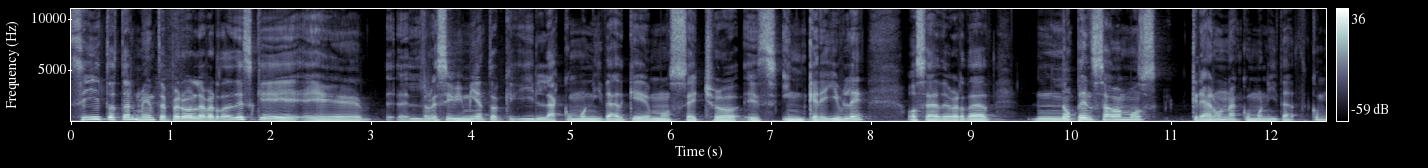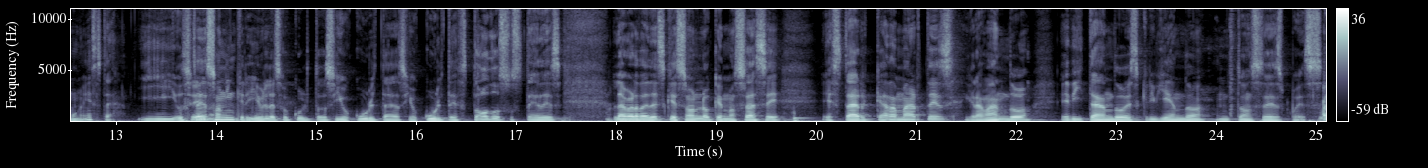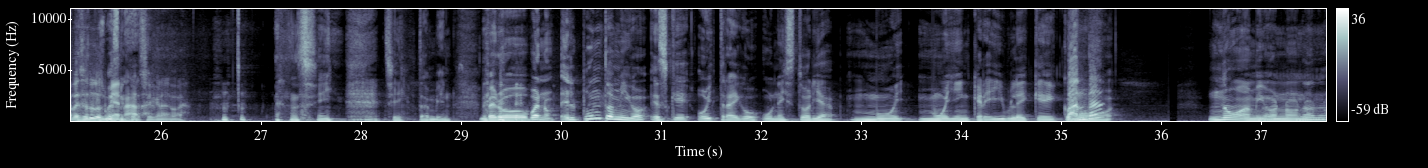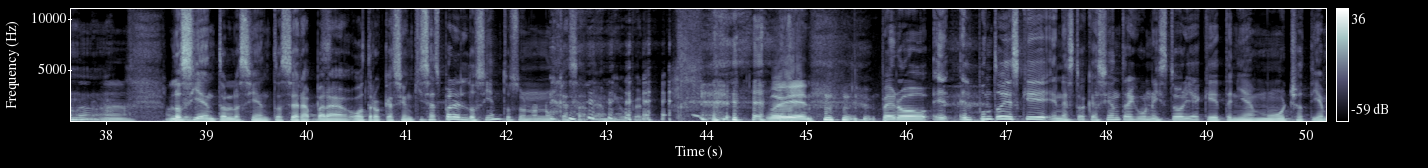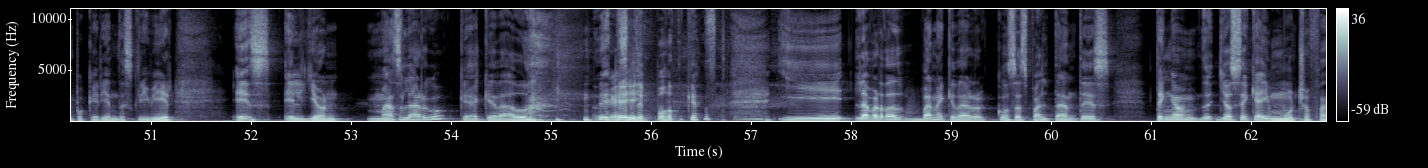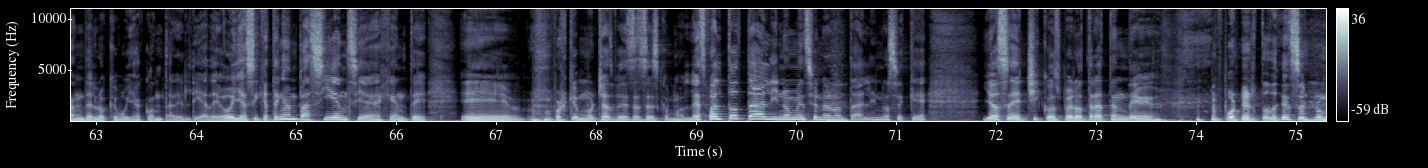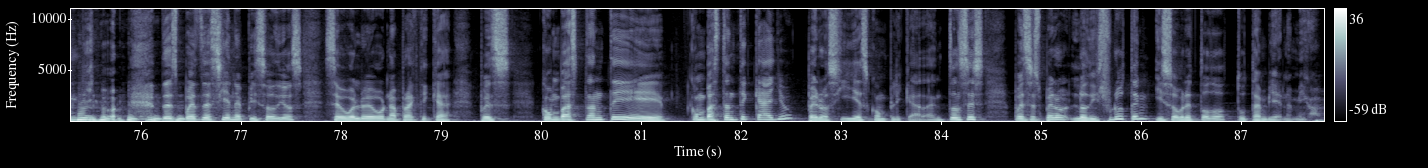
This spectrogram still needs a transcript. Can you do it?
Sí, totalmente, pero la verdad es que eh, el recibimiento que- y la comunidad que hemos hecho es increíble. O sea, de verdad, no pensábamos crear una comunidad como esta. Y ustedes no. son increíbles ocultos y ocultas y ocultes, todos ustedes. La verdad es que son lo que nos hace estar cada martes grabando, editando, escribiendo. Entonces, pues... A veces los pues miércoles nada. se graba. Sí, sí, también. Pero bueno, el punto, amigo, es que hoy traigo una historia muy, muy increíble que como... ¿Panda? No, amigo, no, no, no. no, Ah, Lo siento, lo siento. Será para otra ocasión. Quizás para el 200, uno nunca sabe, amigo, pero... Muy bien. Pero el, el punto es que en esta ocasión traigo una historia que tenía mucho tiempo queriendo escribir. Es el guion más largo que ha quedado de este podcast. Y la verdad van a quedar cosas faltantes. Tengan, yo sé que hay mucho fan de lo que voy a contar el día de hoy, así que tengan paciencia, gente, eh, porque muchas veces es como, les faltó tal y no mencionaron tal y no sé qué. Yo sé, chicos, pero traten de poner todo eso en un guion. Después de 100 episodios se vuelve una práctica, pues, con bastante, con bastante callo, pero sí es complicada. Entonces, pues espero lo disfruten y sobre todo tú también, amigo.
